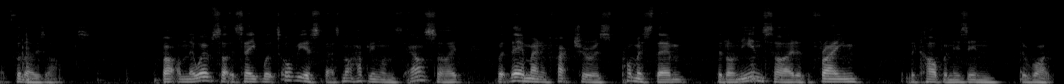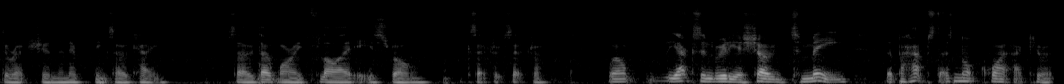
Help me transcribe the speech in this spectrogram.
uh, for those arms. But on their website, they say, well, it's obvious that's not happening on the outside, but their manufacturers promised them that on the inside of the frame, the carbon is in the right direction and everything's okay. So don't worry, fly, it is strong, etc. etc. Well, the accident really has shown to me that perhaps that's not quite accurate.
